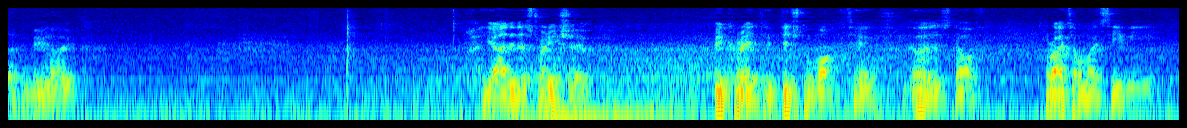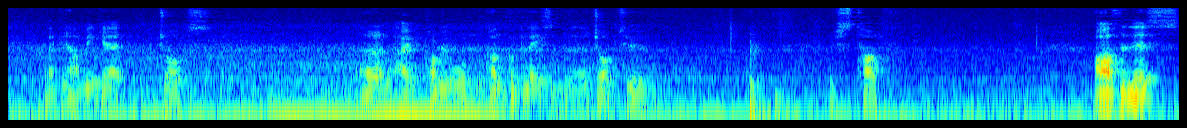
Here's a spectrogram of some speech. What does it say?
I can be like, yeah, I did this traineeship, big creative, digital marketing, all this stuff. Write it on my CV, that can help me get jobs. And I probably will become complacent with a job too, which is tough. After this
